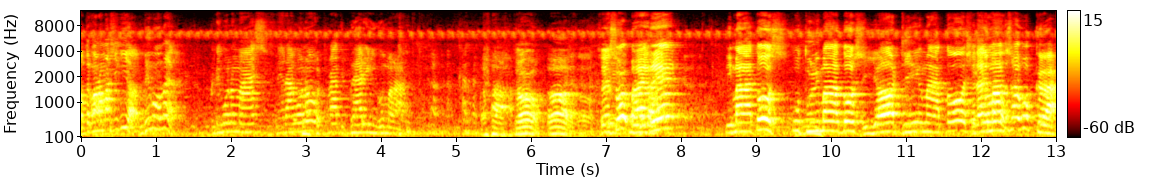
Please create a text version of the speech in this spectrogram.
Oh, tekan Mas iki ya, mending ngono ya. Mending ngono Mas, nek ra ngono ora dibari engko malah. Yo. Oh. Besok bayare 500, kudu 500. Iya, di 500. Ada 500 aku gak.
